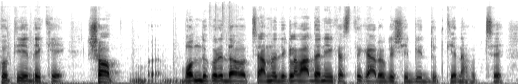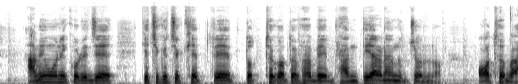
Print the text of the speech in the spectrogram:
খতিয়ে দেখে সব বন্ধ করে দেওয়া হচ্ছে। আমরা দেখলাম আদানির কাছ থেকে আরও বেশি বিদ্যুৎ কেনা হচ্ছে। আমি মনে করি যে কিছু কিছু ক্ষেত্রে তথ্যগতভাবে ভ্রান্তি এড়ানোর জন্য অথবা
